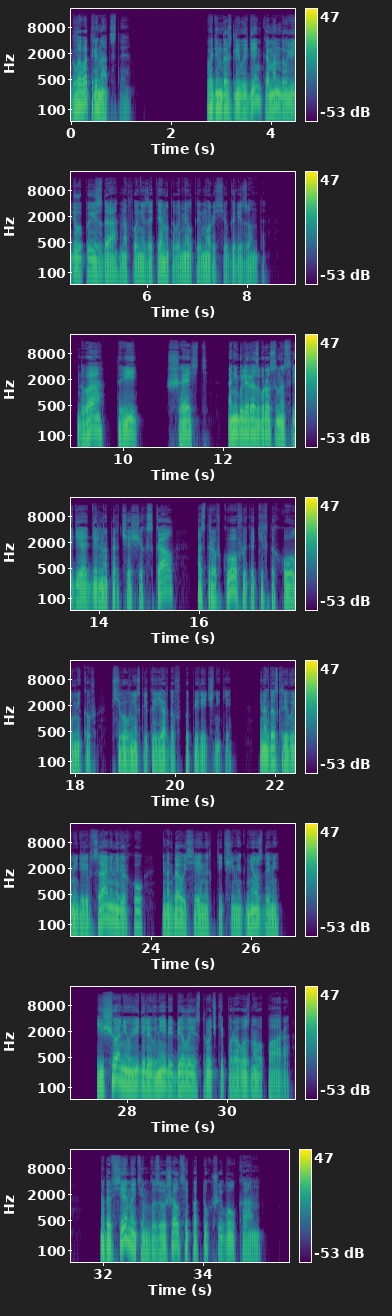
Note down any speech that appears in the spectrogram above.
Глава 13. В один дождливый день команда увидела поезда на фоне затянутого мелкой моросью горизонта. Два, три, шесть. Они были разбросаны среди отдельно торчащих скал, островков и каких-то холмиков, всего в несколько ярдов в поперечнике. Иногда с кривыми деревцами наверху, иногда усеянных птичьими гнездами — еще они увидели в небе белые строчки паровозного пара. Надо всем этим возвышался потухший вулкан.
